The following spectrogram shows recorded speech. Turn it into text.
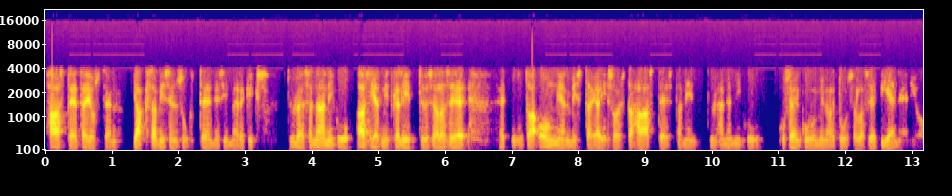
haasteita just sen jaksamisen suhteen esimerkiksi. Yleensä nämä niin kuin, asiat, mitkä liittyy sellaiseen, että puhutaan ongelmista ja isoista haasteista, niin kyllähän ne niin kuin, usein kulminoituu sellaiseen pieneen joukkoon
